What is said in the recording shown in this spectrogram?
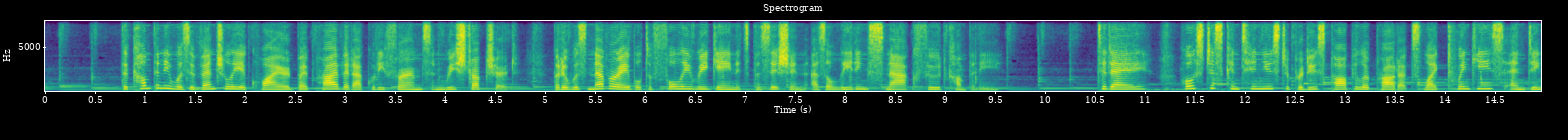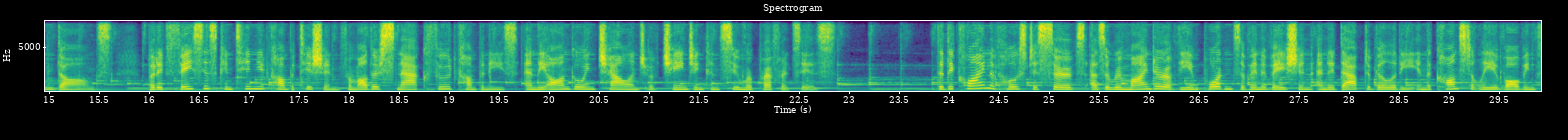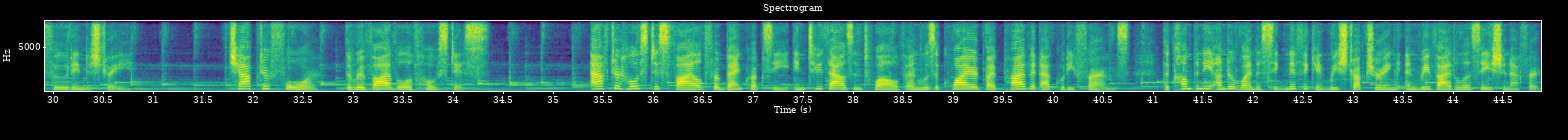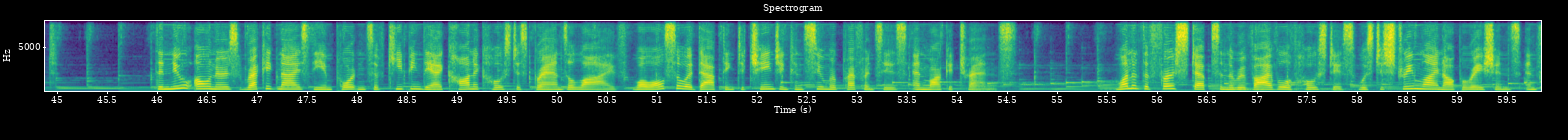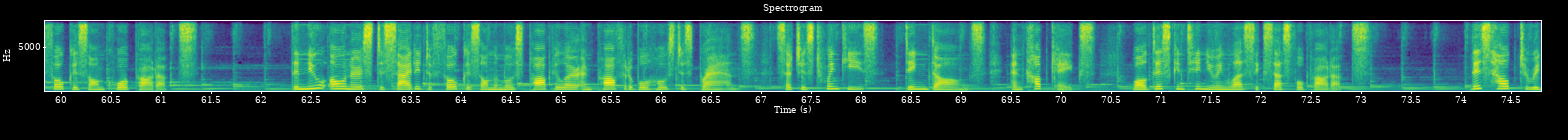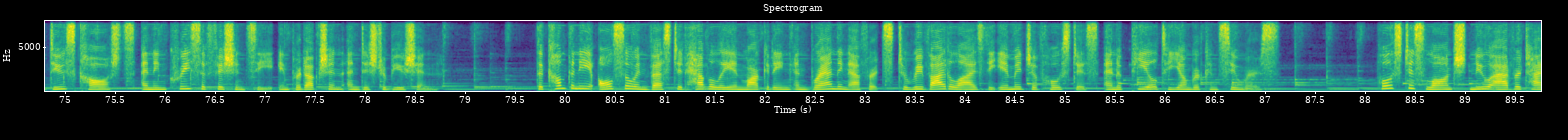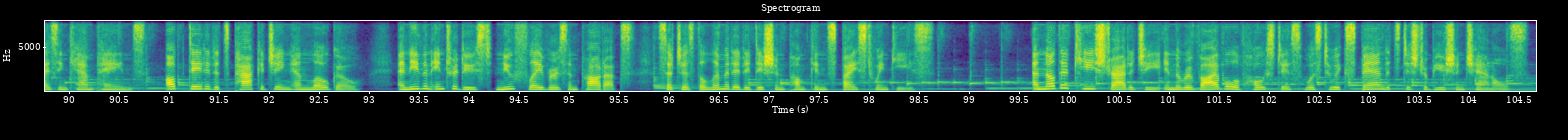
The company was eventually acquired by private equity firms and restructured, but it was never able to fully regain its position as a leading snack food company. Today, Hostess continues to produce popular products like Twinkies and Ding Dongs, but it faces continued competition from other snack food companies and the ongoing challenge of changing consumer preferences. The decline of Hostess serves as a reminder of the importance of innovation and adaptability in the constantly evolving food industry. Chapter 4 The Revival of Hostess After Hostess filed for bankruptcy in 2012 and was acquired by private equity firms, the company underwent a significant restructuring and revitalization effort. The new owners recognize the importance of keeping the iconic Hostess brands alive while also adapting to changing consumer preferences and market trends. One of the first steps in the revival of Hostess was to streamline operations and focus on core products. The new owners decided to focus on the most popular and profitable Hostess brands, such as Twinkies, Ding Dongs, and Cupcakes, while discontinuing less successful products. This helped to reduce costs and increase efficiency in production and distribution. The company also invested heavily in marketing and branding efforts to revitalize the image of Hostess and appeal to younger consumers. Hostess launched new advertising campaigns, updated its packaging and logo, and even introduced new flavors and products, such as the limited edition pumpkin spice Twinkies. Another key strategy in the revival of Hostess was to expand its distribution channels.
